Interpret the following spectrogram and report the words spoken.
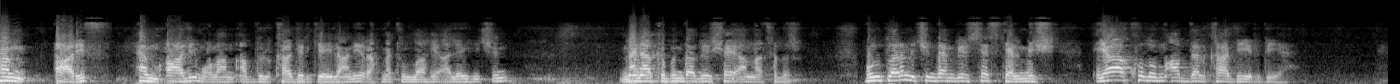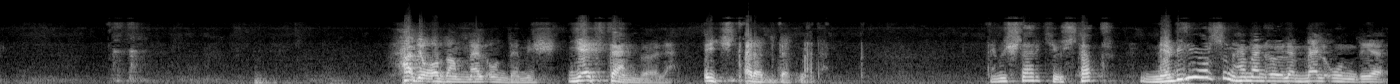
hem arif hem alim olan Abdülkadir Geylani rahmetullahi aleyh için menakıbında bir şey anlatılır. Bulutların içinden bir ses gelmiş ya kulum Abdülkadir diye. Hadi oradan melun demiş. Yekten böyle. Hiç tereddüt etmeden. Demişler ki üstad ne biliyorsun hemen öyle melun diye.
